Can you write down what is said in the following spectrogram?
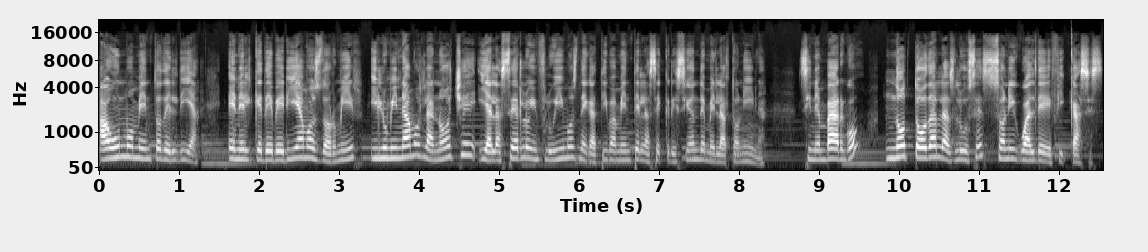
a un momento del día en el que deberíamos dormir, iluminamos la noche y al hacerlo influimos negativamente en la secreción de melatonina. Sin embargo, no todas las luces son igual de eficaces.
